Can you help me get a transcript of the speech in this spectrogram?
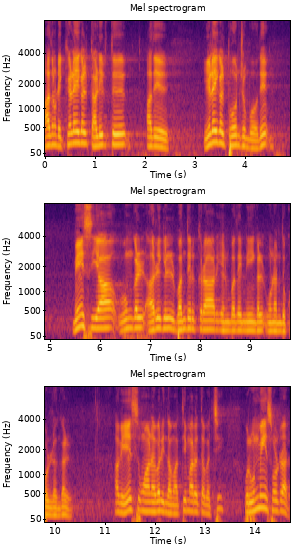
அதனுடைய கிளைகள் தளிர்த்து அது இலைகள் தோன்றும்போது மேசியா உங்கள் அருகில் வந்திருக்கிறார் என்பதை நீங்கள் உணர்ந்து கொள்ளுங்கள். ஆக இயேசுவானவர் இந்த மத்தி மரத்தை வச்சு ஒரு உண்மையை சொல்கிறார்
